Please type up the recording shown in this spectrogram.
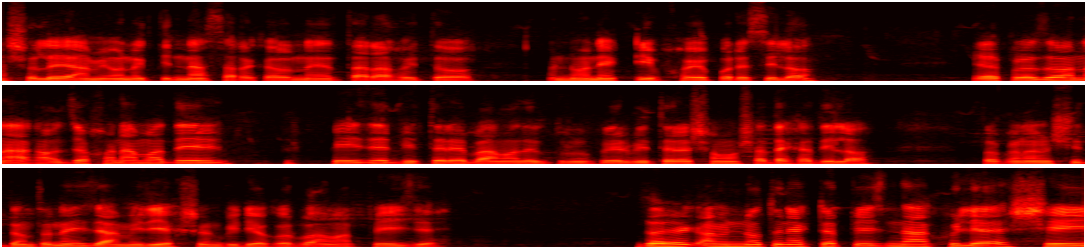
আসলে আমি অনেকদিন না ছাড়ার কারণে তারা হয়তো নন অ্যাক্টিভ হয়ে পড়েছিল। এরপরে যখন যখন আমাদের পেজের ভিতরে বা আমাদের গ্রুপের ভিতরে সমস্যা দেখা দিল, তখন আমি সিদ্ধান্ত নেই যে আমি রিয়াকশন ভিডিও করব আমার পেজে। যাই হোক, আমি নতুন একটা পেজ না খুলে সেই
